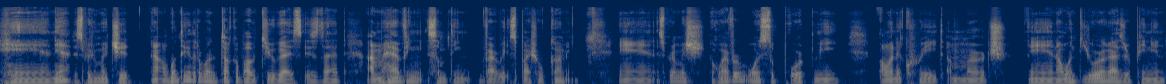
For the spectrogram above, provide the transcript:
And yeah, that's pretty much it. Now, one thing that I want to talk about to you guys is that I'm having something very special coming, and it's pretty much whoever wants to support me. I want to create a merch, and I want your guys' opinion.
